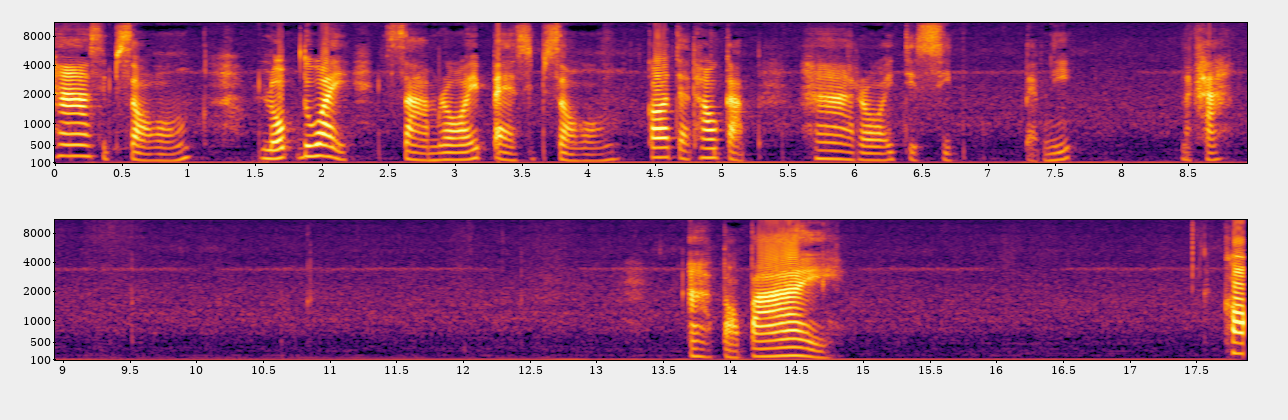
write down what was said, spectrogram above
952 ลบด้วย 382 ก็จะเท่ากับ 570 แบบนี้นะคะ อะ ต่อไป ข้อ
